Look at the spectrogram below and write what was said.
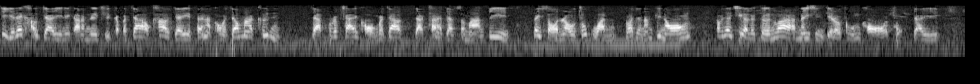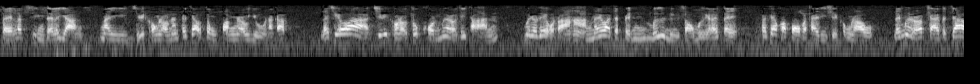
ที่จะได้เข้าใจในการดำเนินชีวิตกับพระเจ้าเข้าใจพระนักของพระเจ้ามากขึ้น จากพระรับใช้ของพระเจ้าจากท่านอาจารย์สมานที่ได้สอนเราทุกวัน เพราะฉะนั้นพี่น้องข้าพเจ้าเชื่อเหลือเกินว่าในสิ่งที่เราทูลขอทุกใจแต่ละสิ่งแต่ละอย่างในชีวิตของเรานั้นพระเจ้าทรงฟังเราอยู่นะครับ และเชื่อว่าชีวิตของเราทุกคนเมื่อเราที่ฐาน เมื่อเราได้อดอาหารแม้ว่าจะเป็นมื้อหนึ่งสองมื้ออะไรแต่ พระเจ้าก็พอพระทัยในชีวิตของเรา และเมื่อเรารับใช้พระเจ้า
